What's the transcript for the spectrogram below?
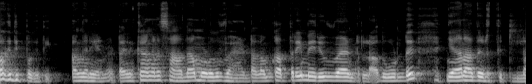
പകുതി പകുതി അങ്ങനെയാണ് കേട്ടോ. എനിക്ക് അങ്ങനെ സാധാ മുളക് വേണ്ട. നമുക്ക് അത്രയും എരിവ് വേണ്ടല്ലോ. അതുകൊണ്ട് ഞാൻ അതെടുത്തിട്ടില്ല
